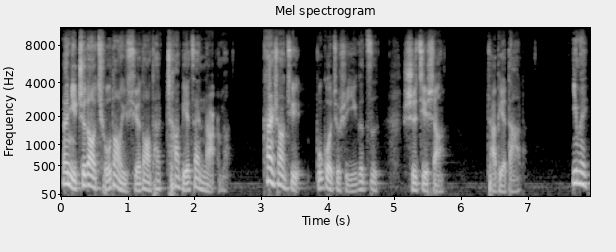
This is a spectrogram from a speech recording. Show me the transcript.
那你知道求道与学道它差别在哪儿吗？看上去不过就是一个字，实际上差别大了。因为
